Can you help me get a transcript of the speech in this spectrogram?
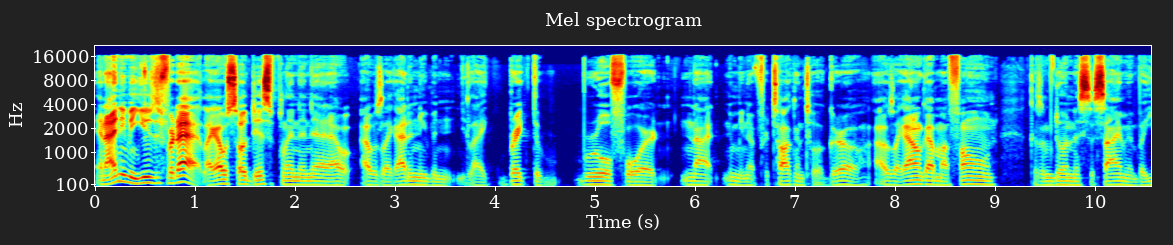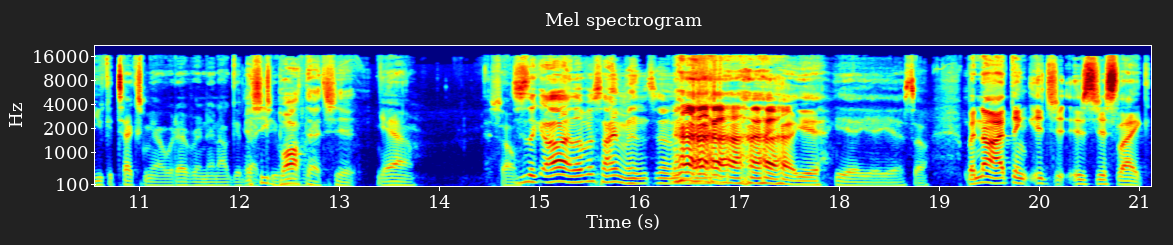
and I didn't even use it for that. Like I was so disciplined in that I, I was like I didn't even like break the rule for not I mean for talking to a girl. I was like I don't got my phone because I'm doing this assignment, but you could text me or whatever, and then I'll get And back she to you. bought whenever. that shit. Yeah. So She's like, oh, I love assignments. yeah, yeah, yeah, yeah. So, but no, I think it's it's just like,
